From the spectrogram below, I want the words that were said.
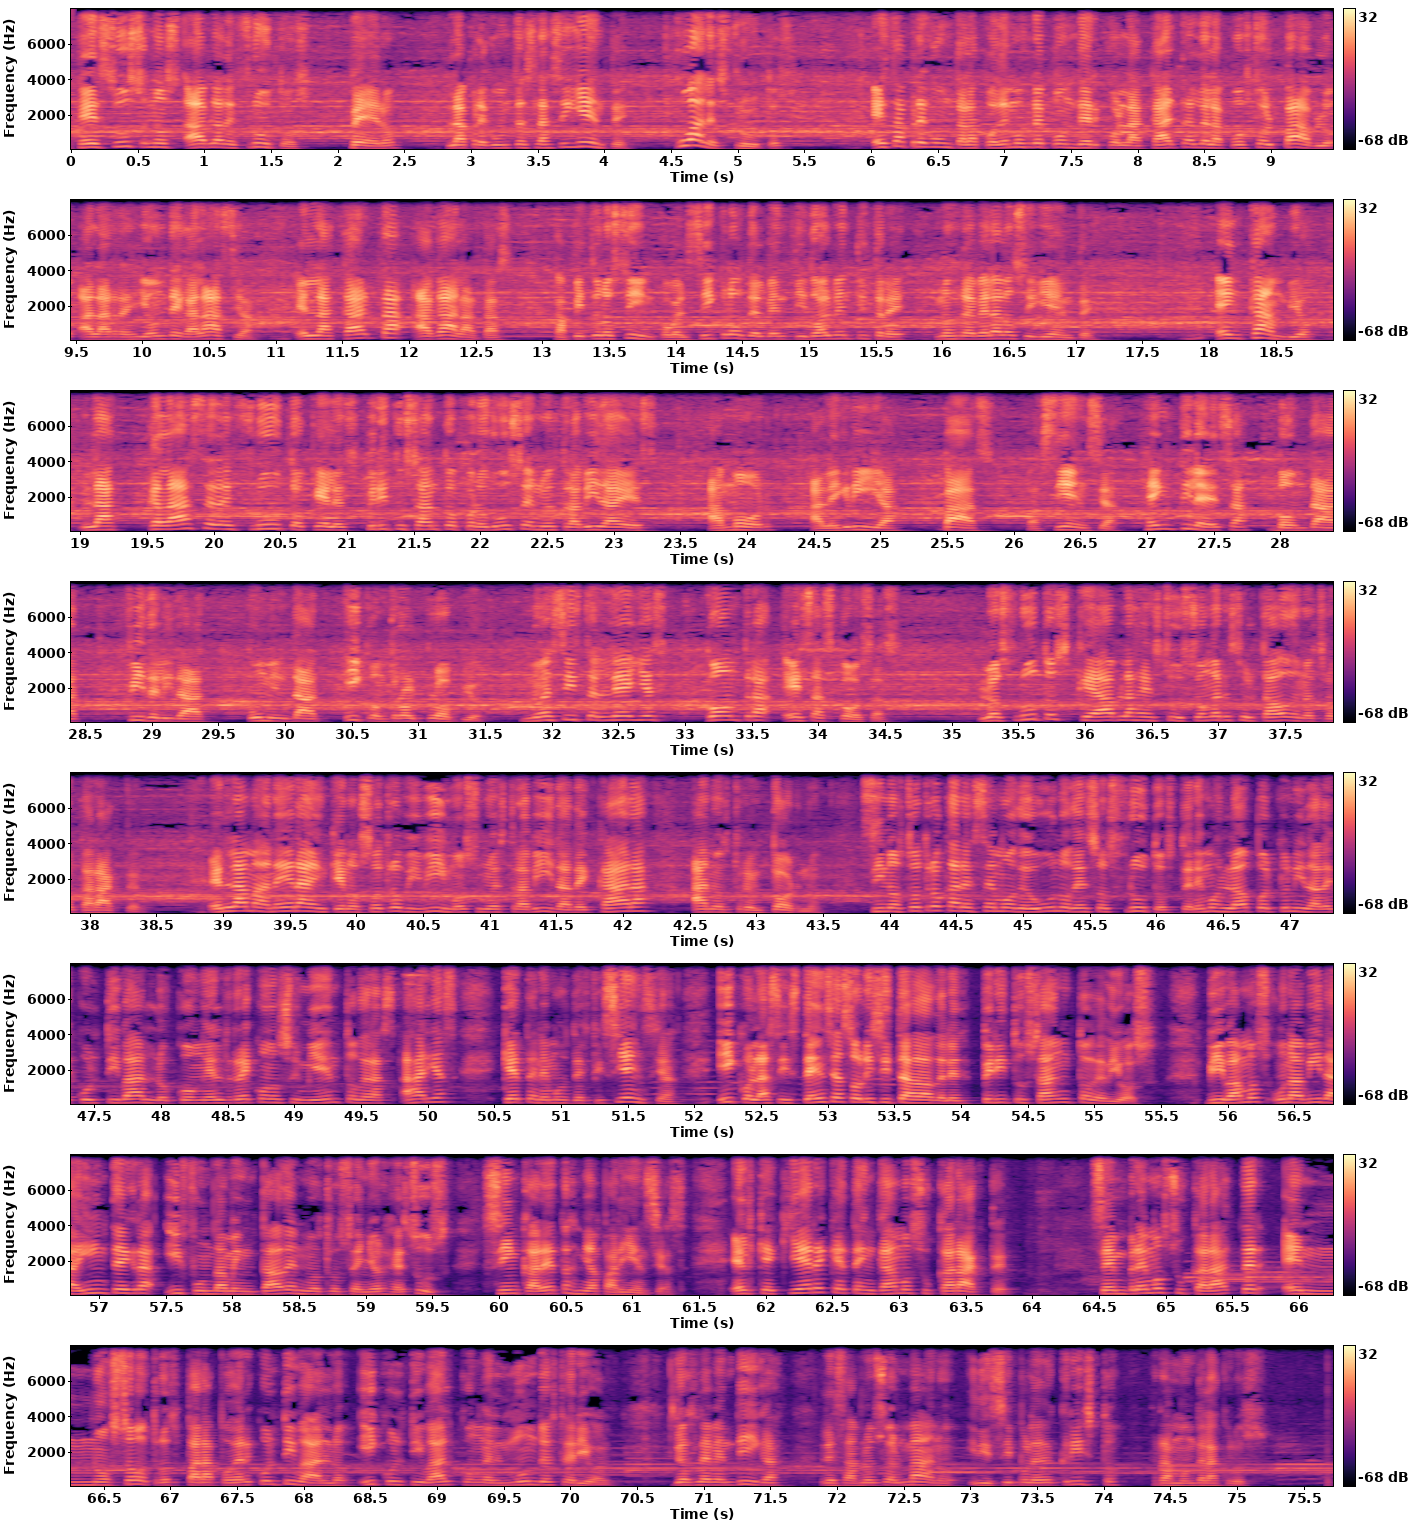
Jesús nos habla de frutos, pero la pregunta es la siguiente, ¿cuáles frutos? Esta pregunta la podemos responder con la carta del apóstol Pablo a la región de Galacia. En la carta a Gálatas, capítulo 5, versículos del 22 al 23, nos revela lo siguiente. En cambio, la clase de fruto que el Espíritu Santo produce en nuestra vida es amor, alegría, paz, paciencia, gentileza, bondad, fidelidad, humildad y control propio. No existen leyes contra esas cosas. Los frutos que habla Jesús son el resultado de nuestro carácter. Es la manera en que nosotros vivimos nuestra vida de cara a nuestro entorno. Si nosotros carecemos de uno de esos frutos, tenemos la oportunidad de cultivarlo con el reconocimiento de las áreas que tenemos deficiencia y con la asistencia solicitada del Espíritu Santo de Dios. Vivamos una vida íntegra y fundamentada en nuestro Señor Jesús, sin caretas ni apariencias. El que quiere que tengamos su carácter, Sembremos su carácter en nosotros para poder cultivarlo y cultivar con el mundo exterior. Dios le bendiga. Les habló su hermano y discípulo de Cristo, Ramón de la Cruz.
